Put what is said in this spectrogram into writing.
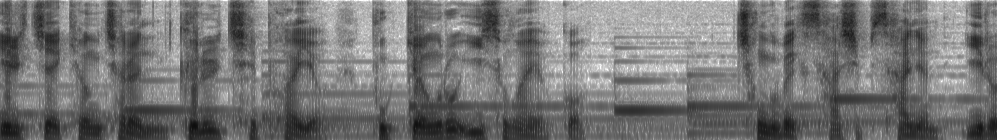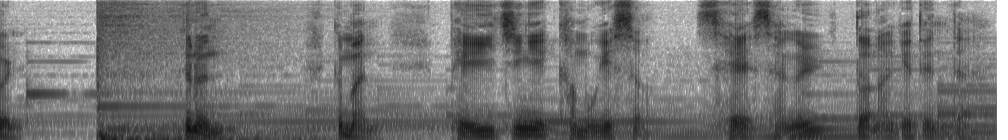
일제 경찰은 그를 체포하여 북경으로 이송하였고 1944년 1월 그는 그만 베이징의 감옥에서 세상을 떠나게 된다.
